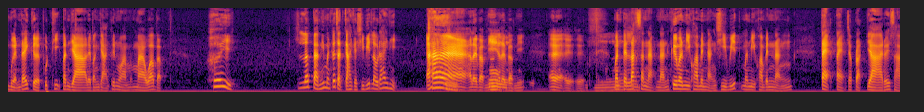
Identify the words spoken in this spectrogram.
เหมือนได้เกิดพุทธิปัญญาอะไรบางอย่างขึ้นมามาว่าแบบ เฮ้ย แล้วแบบนี้มันก็จัดการกับชีวิตเราได้นี่อ่าอะไรแบบนี้อืมอะไรแบบนี้ เออเออเออมันเป็นลักษณะนั้น คือมันมีความเป็นหนังชีวิต มันมีความเป็นหนัง แตะแตะจะปรัชญาด้วยซ้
